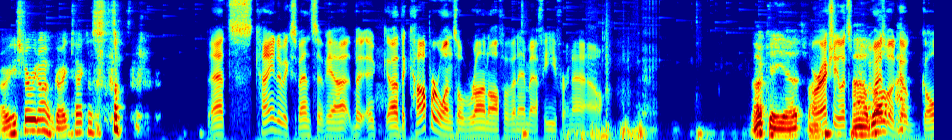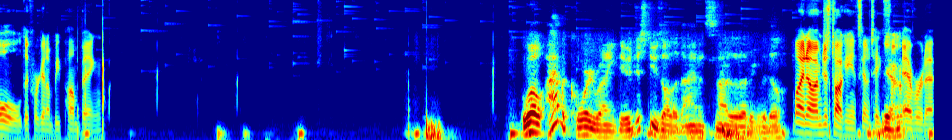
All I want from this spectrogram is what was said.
Are you sure we don't have Greg Tech and stuff? That's kind of expensive, yeah. But uh, uh, the copper ones will run off of an MFE for now. Okay. Yeah, that's fine. Or actually, let's Uh, we might as well, well go I- gold if we're going to be pumping. Well, I have a quarry running, dude. Just use all the diamonds. It's not really that big of a deal. Well, I know. I'm just talking. It's going to take Yeah. forever to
